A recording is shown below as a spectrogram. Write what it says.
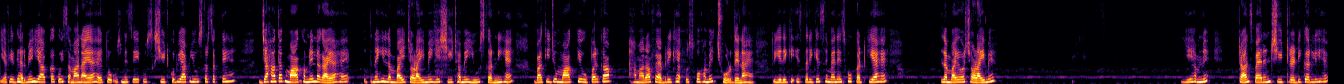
या फिर घर में ही आपका कोई सामान आया है तो उसमें से उस शीट को भी आप यूज़ कर सकते हैं। जहाँ तक मार्क हमने लगाया है उतने ही लंबाई चौड़ाई में ये शीट हमें यूज़ करनी है। बाकी जो मार्क के ऊपर का हमारा फैब्रिक है उसको हमें छोड़ देना है। तो ये देखिए इस तरीके से मैंने इसको कट किया है लंबाई और चौड़ाई में। ये हमने ट्रांसपेरेंट शीट रेडी कर ली है।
